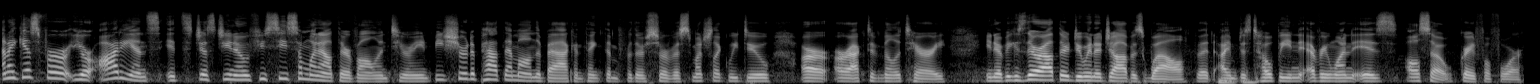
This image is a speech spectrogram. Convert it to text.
and I guess for your audience, it's just, you know, if you see someone out there volunteering, be sure to pat them on the back and thank them for their service, much like we do our, our active military, you know, because they're out there doing a job as well that I'm just hoping everyone is also grateful for.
